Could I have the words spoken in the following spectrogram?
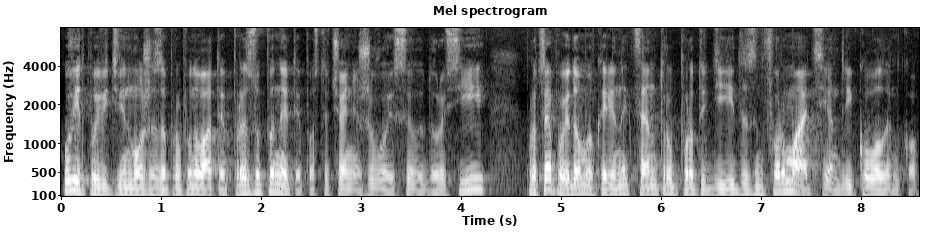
У відповідь він може запропонувати призупинити постачання живої сили до Росії. Про це повідомив керівник центру протидії дезінформації Андрій Коваленко.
